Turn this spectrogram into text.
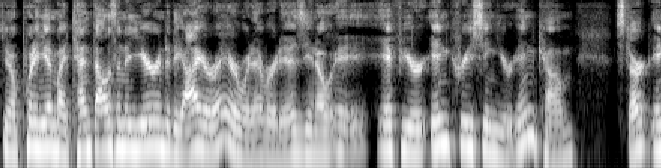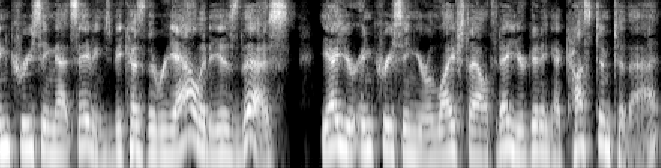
you know, putting in my ten thousand a year into the IRA or whatever it is. You know, if you're increasing your income, start increasing that savings because the reality is this. Yeah, you're increasing your lifestyle today. You're getting accustomed to that.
